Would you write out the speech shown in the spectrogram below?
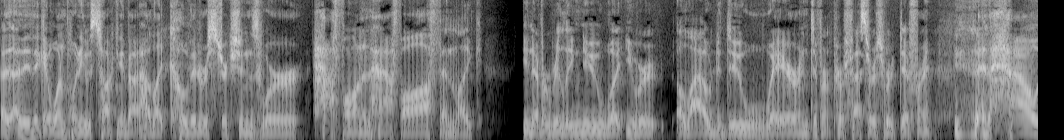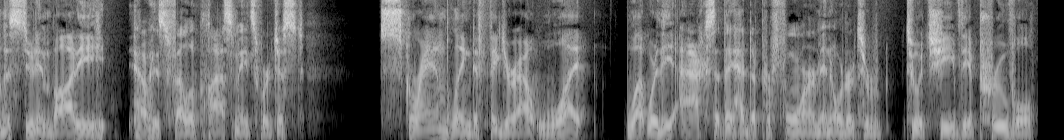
I, I think at one point he was talking about how like COVID restrictions were half on and half off, and like you never really knew what you were allowed to do where, and different professors were different, and how the student body, how his fellow classmates were just scrambling to figure out what what were the acts that they had to perform in order to to achieve the approval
